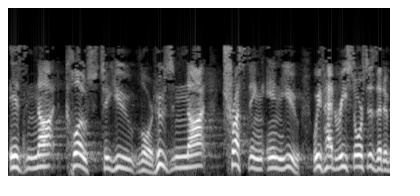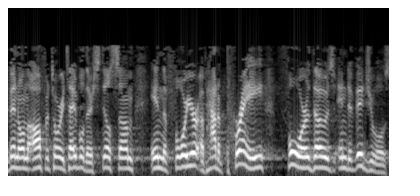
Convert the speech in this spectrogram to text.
is not close to you, Lord, who's not trusting in you. We've had resources that have been on the offertory table. There's still some in the foyer of how to pray for those individuals.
